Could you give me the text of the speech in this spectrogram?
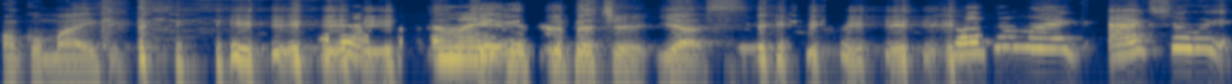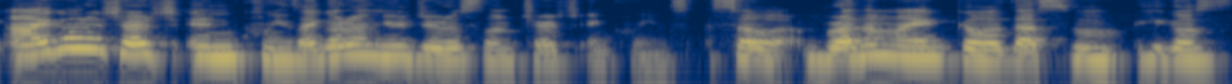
Uncle Mike came into the picture. Yes. Brother Mike, actually, I go to church in Queens. I go to New Jerusalem Church in Queens. So Brother Mike go. That's he goes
